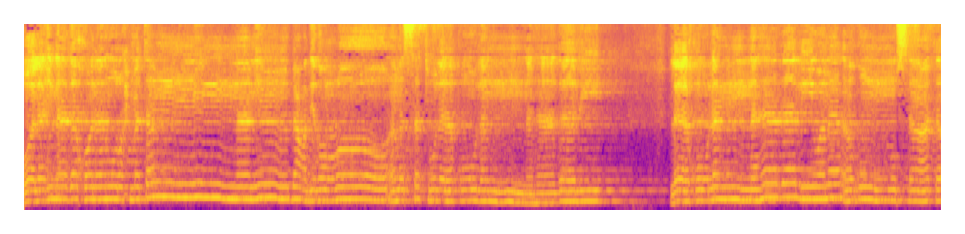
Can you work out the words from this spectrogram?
ولئن أذقناه رحمة منا من بعد ضراء مسته ليقولن هذا لي ليقولن هذا لي وما أظن الساعة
